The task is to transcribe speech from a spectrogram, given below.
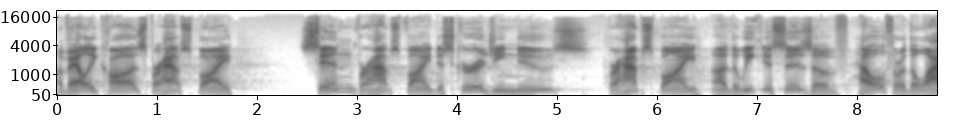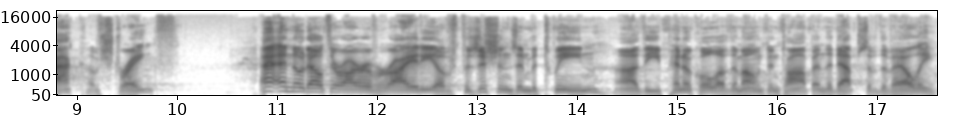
a valley caused perhaps by sin, perhaps by discouraging news, perhaps by uh, the weaknesses of health or the lack of strength. And no doubt there are a variety of positions in between uh, the pinnacle of the mountaintop and the depths of the valley.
